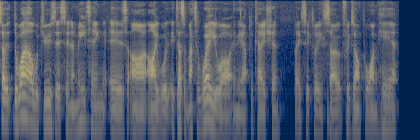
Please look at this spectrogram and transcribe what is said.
so the way I would use this in a meeting is I, I would, it doesn't matter where you are in the application, basically. So for example, I'm here,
